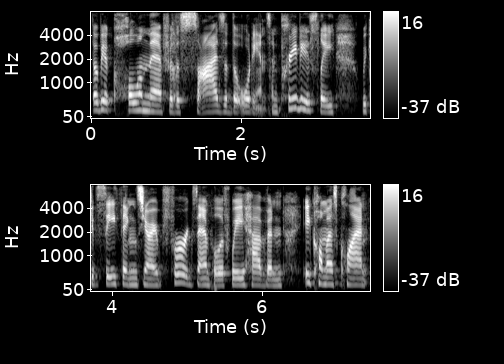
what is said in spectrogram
There'll be a column there for the size of the audience. And previously, we could see things. You know, for example, if we have an e-commerce client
